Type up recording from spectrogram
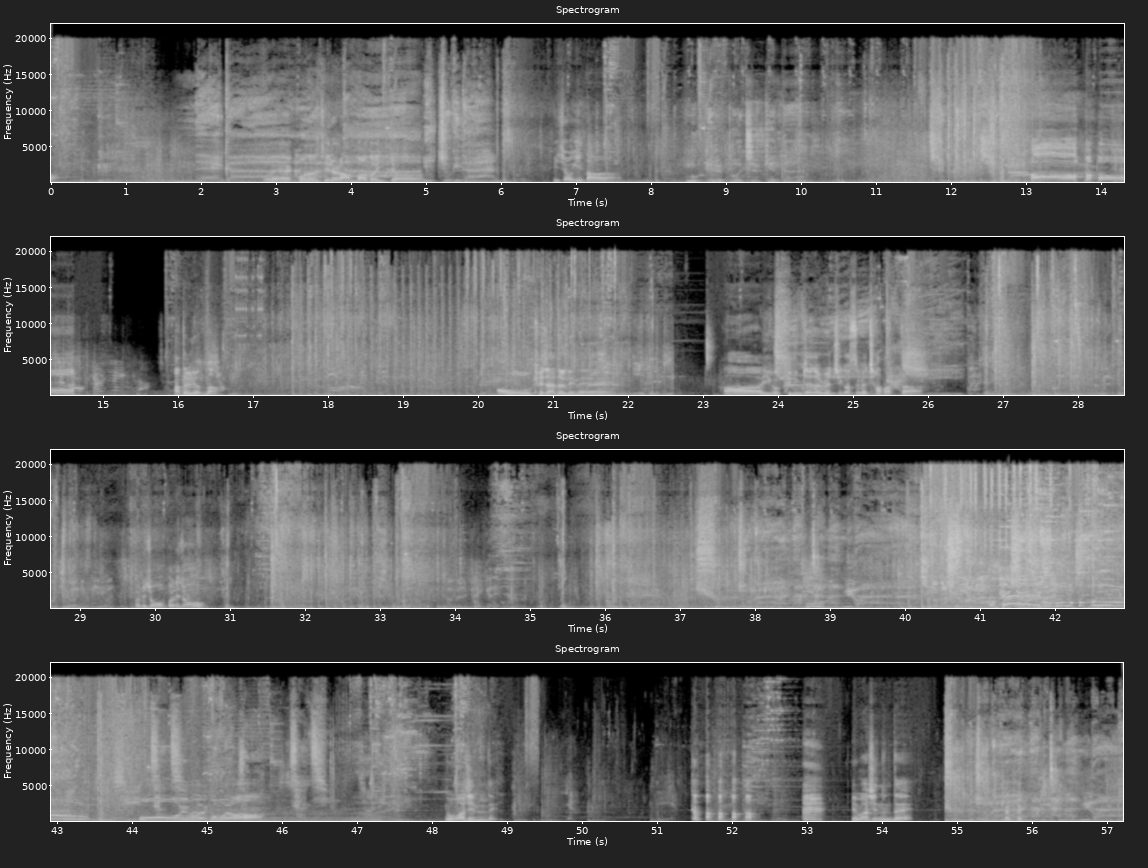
우리 에코는 뒤를 안 봐도 이겨 이쪽이다. 이적이다 목표를 포착했다. 아, 다 들렸나? 어우, 개 잘 들리네. 아, 이거 그림자 절면 찍었으면 잡았다. 빨리 줘, 빨리 줘. 오 케이. 호호호호. 오 이거 뭐야 이거 뭐야. 너무 맛있는데? 개 맛있는데?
